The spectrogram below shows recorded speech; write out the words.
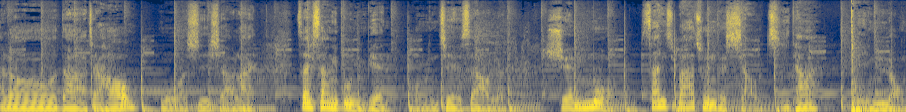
Hello，大家好，我是小赖。在上一部影片，我们介绍了玄墨三十八寸的小吉他玲珑。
